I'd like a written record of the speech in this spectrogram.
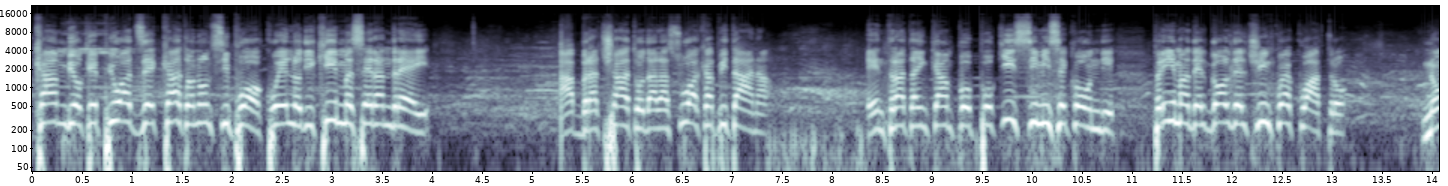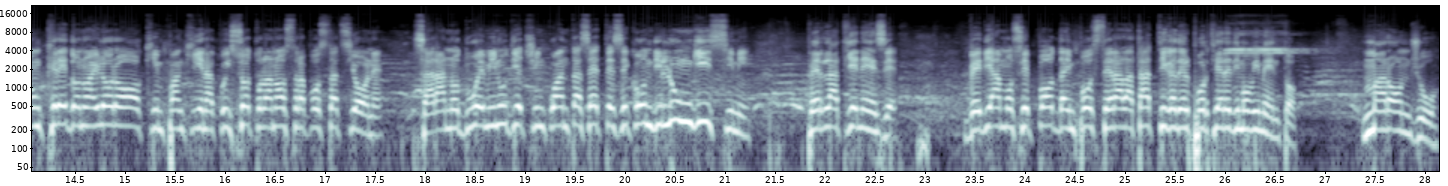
cambio che più azzeccato non si può quello di Kim Serandrei. Abbracciato dalla sua capitana. Entrata in campo pochissimi secondi prima del gol del 5 a 4 non credono ai loro occhi in panchina qui sotto la nostra postazione saranno 2 minuti e 57 secondi lunghissimi per la Tienese Vediamo se Podda imposterà la tattica del portiere di movimento. Marongiu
